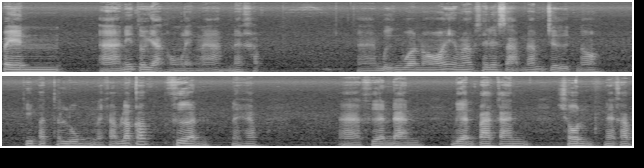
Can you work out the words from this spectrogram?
เป็นอ่านี่ตัวอย่างของแหล่งน้ำนะครับอ่าบึงบัวน้อยนะครับทะเลสาบน้ำจืดเนาะที่พัทลุงนะครับ แล้วก็เขื่อนนะครับอ่าเขื่อนดันเดือนปาการชนนะครับ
